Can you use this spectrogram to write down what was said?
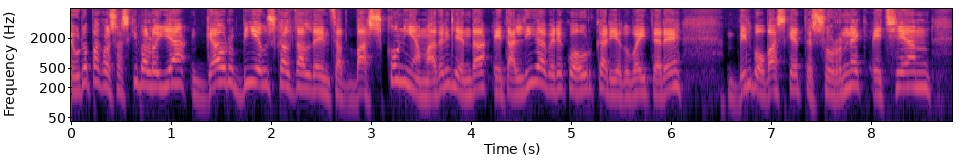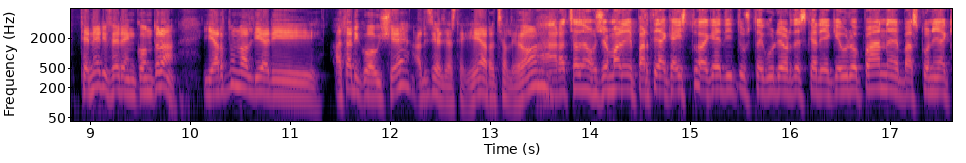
Europako saskibaloia gaur bi euskal taldeentzat Baskonia Madrilen da eta liga bereko aurkaria du baita ere Bilbo Basket zurnek etxean Teneriferen kontra. Jardunaldiari atariko hause Arizia Jastegi Arratsaldeon Arratsaldeon Jose Mari partidak aiztuak dituzte gure ordezkariek Europan Baskoniak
